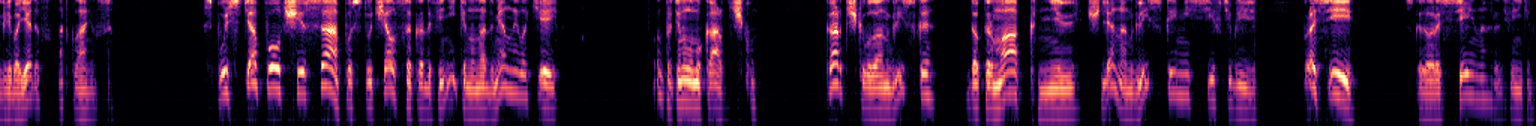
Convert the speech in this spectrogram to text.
Грибоедов откланялся. Спустя полчаса постучался к Родофиникину надменный лакей. Он протянул ему карточку. Карточка была английская. Доктор Макниль, член английской миссии в Тибризе. «Проси», — сказал рассеянно Родофиникин.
